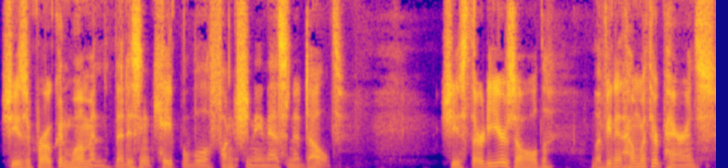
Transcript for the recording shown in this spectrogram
She is a broken woman that isn't capable of functioning as an adult. She is 30 years old, living at home with her parents,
